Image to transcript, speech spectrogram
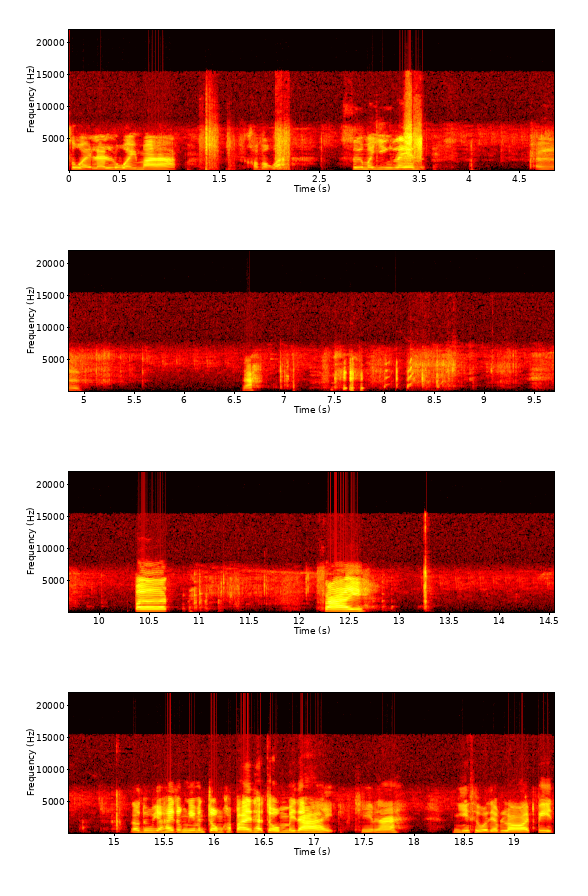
สวยและรวยมาก เขาบอกว่า ซื้อมายิงเล่น เออ นะ ปิด ใส่ เราดูอย่าให้ตรงนี้มันจมเข้าไปถ้าจมไม่ได้โอเคนะอย่างนี้ถือว่าเรียบร้อยปิด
